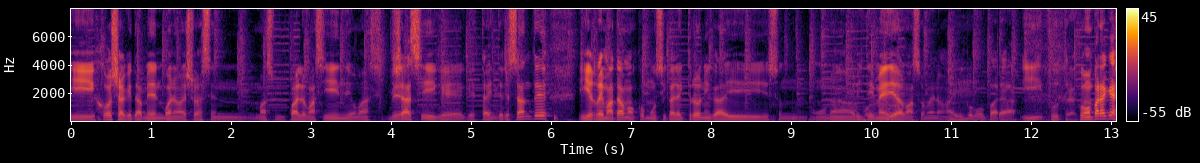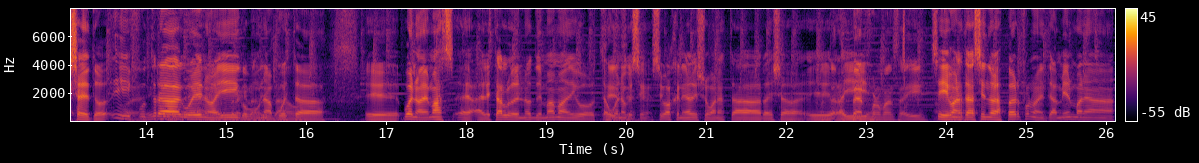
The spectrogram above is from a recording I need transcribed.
Y Joya, que también, bueno, ellos hacen más un palo más indio, más jazzy, que, que está interesante. Y rematamos con música electrónica, ahí son una horita y media más o menos, ahí Mm. como para Y food truck. como para que haya de todo. Y Bueno, food y food bueno, ahí como una apuesta. eh, bueno, además, eh, al estar lo del Not de Mama, digo, está Sí, bueno sí. que se, se va a generar, ellos van a estar ella, eh, ahí. performance ahí. Sí, van a estar haciendo las performances y también van a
